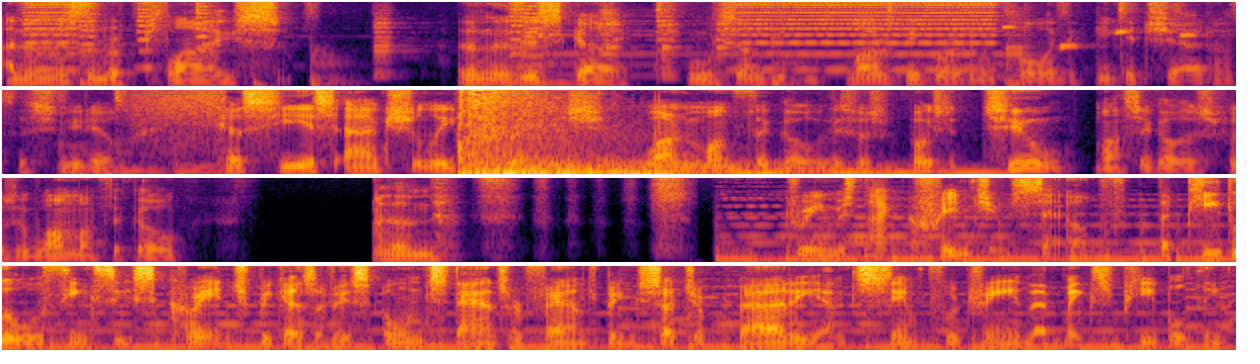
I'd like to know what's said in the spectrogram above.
And then there's the replies. And then there's this guy, who some a lot of people are gonna call like a Giga Chad of this video, because he is actually cringe. One month ago, this was posted two months ago, this was posted one month ago, and then Dream is not cringe himself. The people who thinks he's cringe because of his own stance or fans being such a baddie and simp for Dream that makes people think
